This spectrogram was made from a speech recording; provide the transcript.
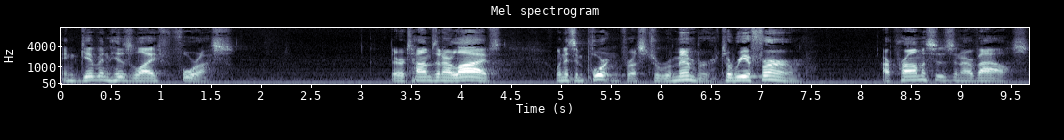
and given his life for us. There are times in our lives when it's important for us to remember, to reaffirm our promises and our vows.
